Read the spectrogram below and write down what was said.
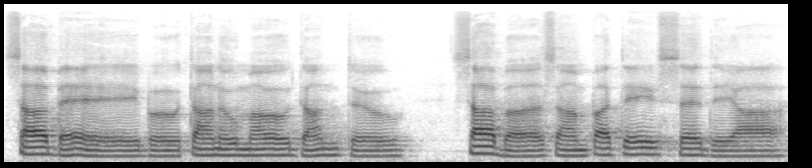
Sabe bhutanu modantu Sabba sampati siddhya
